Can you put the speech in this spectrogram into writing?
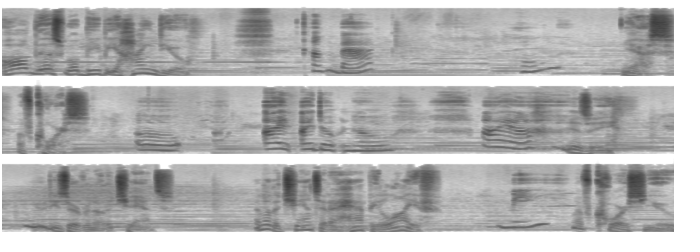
All this will be behind you. come back? Home? Yes, of course. Oh, I I don't know. I Izzy, you deserve another chance. Another chance at a happy life. me? Of course, you.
